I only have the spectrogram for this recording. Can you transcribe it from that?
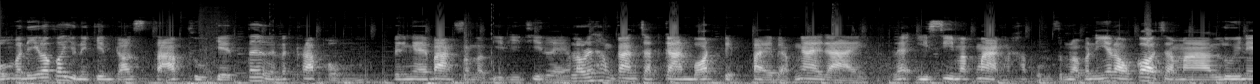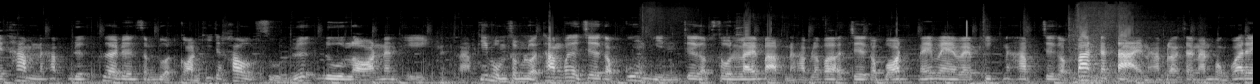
ม วันนี้เราก็อยู่ในเกม Don't Starve Together นะครับผมเป็นไงบ้างสำหรับ EP ที่แล้ว เราได้ทำการจัดการบอสเป็ดไปแบบง่ายดาย และอีซี่มากๆนะครับผมสำหรับวันนี้เราก็จะมาลุยในถ้ำนะครับเพื่อเดินสำรวจก่อนที่จะเข้าสู่ฤดูร้อนนั่นเองนะครับที่ผมสำรวจถ้ำก็จะเจอกับกุ้งหิน เจอกับโซนไร้บับนะครับแล้วก็เจอกับบอสไนแมร์แวร์พิกนะครับเจอกับบ้านกระต่ายนะครับหลังจากนั้นผมก็ได้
